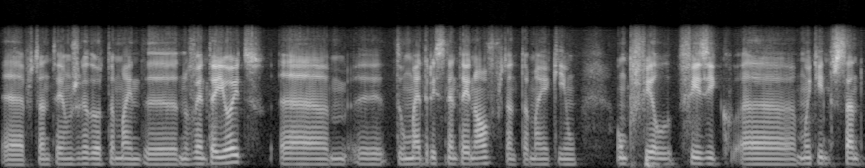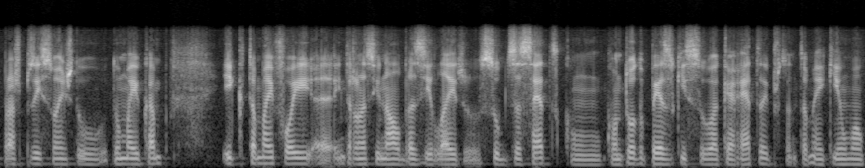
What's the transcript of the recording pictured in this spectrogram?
Uh, portanto, é um jogador também de 98, uh, de 1,79m, portanto, também aqui um, um perfil físico uh, muito interessante para as posições do, do meio-campo e que também foi uh, internacional brasileiro sub-17, com, com todo o peso que isso acarreta, e portanto, também aqui um,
